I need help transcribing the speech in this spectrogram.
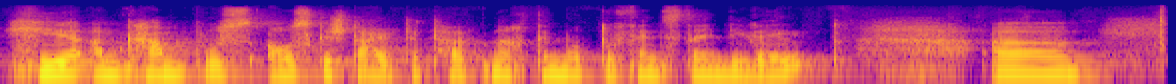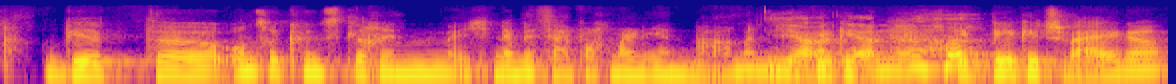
hier am Campus ausgestaltet hat nach dem Motto Fenster in die Welt, äh, wird äh, unsere Künstlerin, ich nenne jetzt einfach mal ihren Namen, ja, Birgit, gerne. Birgit Schweiger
